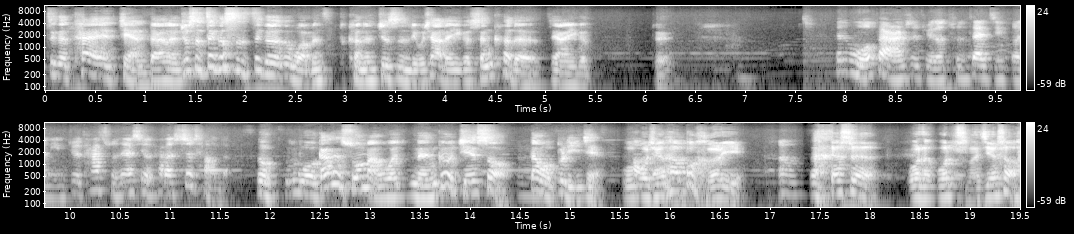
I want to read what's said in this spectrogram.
这个太简单了，就是这个是这个我们可能就是留下的一个深刻的这样一个对但是我反而是觉得存在即合理，就是它存在是有它的市场的。哦，我刚才说嘛，我能够接受，但我不理解。我我觉得它不合理，嗯，但是我能我只能接受。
